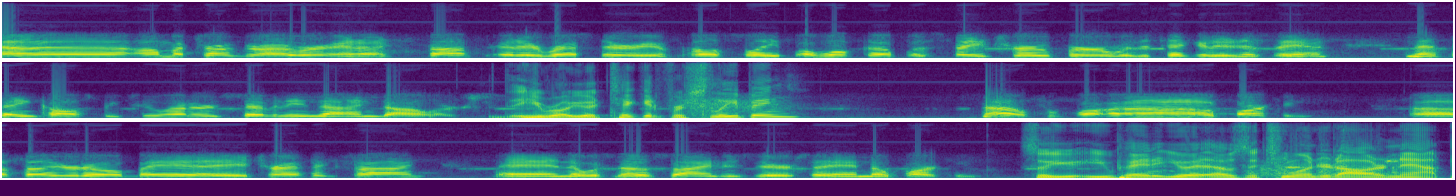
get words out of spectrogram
Uh, I'm a truck driver, and I stopped at a rest area and fell asleep. I woke up with a state trooper with a ticket in his hand, and that thing cost me $279. He wrote you a ticket for sleeping? No, for par- uh, parking. Uh, failure to obey a traffic sign, and there was no signage there saying no parking. So you, you paid it. You that was a two hundred dollar nap.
